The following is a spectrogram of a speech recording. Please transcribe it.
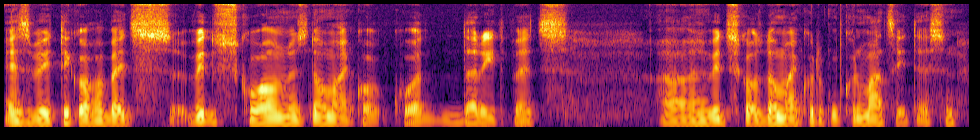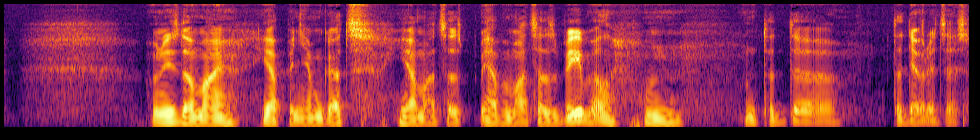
Es biju tikko pabeidzis vidusskolu un es domāju, ko, ko darīt pēc uh, vidusskolas domāju, kur, kur mācīties. Un, un izdomāju, jāpaņem gads, jāmācās, jāpamācās Bībeli, un, un tad, uh, tad jau redzēs.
